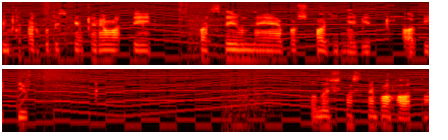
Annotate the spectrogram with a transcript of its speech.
Він тепер буде ще отримати пасивне пошкодження від опіків. Залишилось небагато.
